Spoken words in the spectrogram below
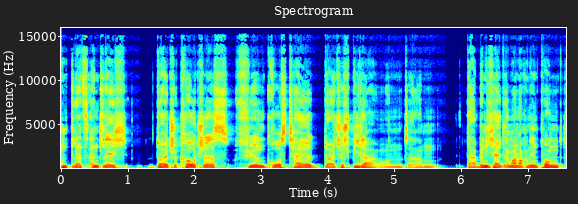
und letztendlich deutsche Coaches für einen Großteil deutsche Spieler. Und ähm, da bin ich halt immer noch an dem Punkt,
